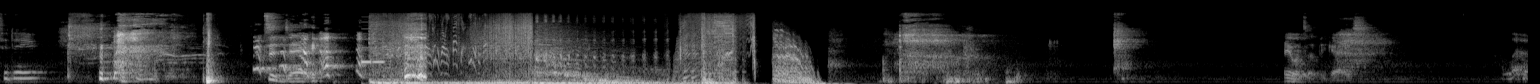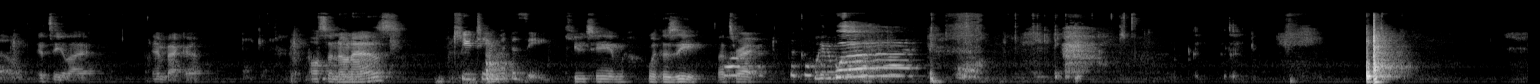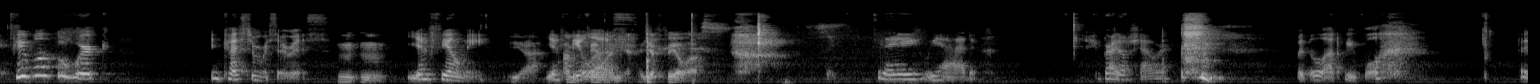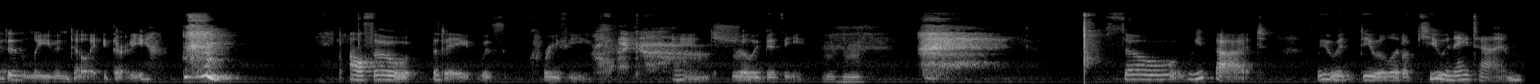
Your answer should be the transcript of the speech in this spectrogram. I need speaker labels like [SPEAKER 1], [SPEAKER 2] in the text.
[SPEAKER 1] today.
[SPEAKER 2] Today. hey, what's up, you guys?
[SPEAKER 1] Hello.
[SPEAKER 2] It's Eli and Becca, Becca. also known as
[SPEAKER 1] Q team with a Z.
[SPEAKER 2] Q Team with a Z. That's right.
[SPEAKER 1] Wait,
[SPEAKER 2] what?
[SPEAKER 1] People who work in customer service,
[SPEAKER 2] Mm-hmm.
[SPEAKER 1] you feel me.
[SPEAKER 2] Yeah.
[SPEAKER 1] You
[SPEAKER 2] I'm
[SPEAKER 1] feel
[SPEAKER 2] feeling
[SPEAKER 1] us.
[SPEAKER 2] you. You feel us.
[SPEAKER 1] Today we had a bridal shower with a lot of people that didn't leave until 8.30. also, the day was crazy
[SPEAKER 2] Oh my god.
[SPEAKER 1] and really busy.
[SPEAKER 2] Mm-hmm.
[SPEAKER 1] So we thought we would do a little Q&A time.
